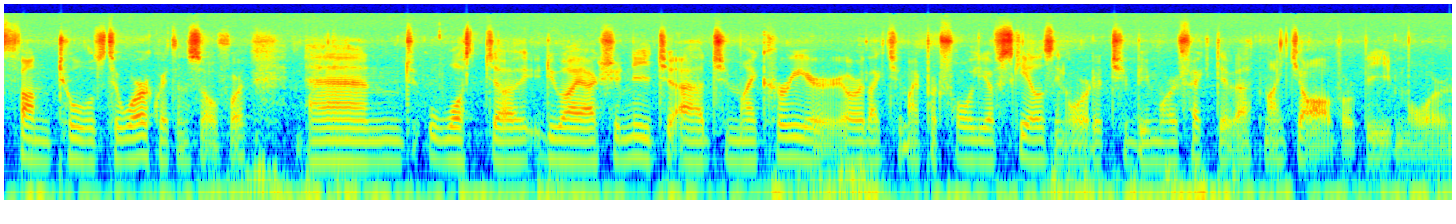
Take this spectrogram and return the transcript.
fun tools to work with and so forth. And what uh, do I actually need to add to my career or like to my portfolio of skills in order to be more effective at my job or be more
